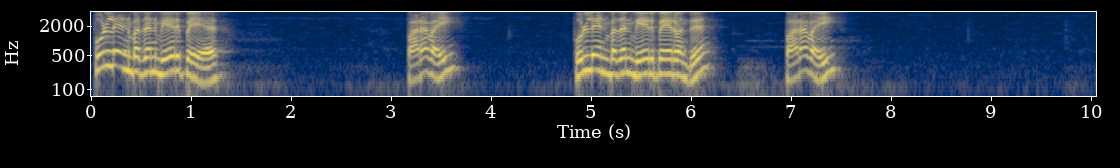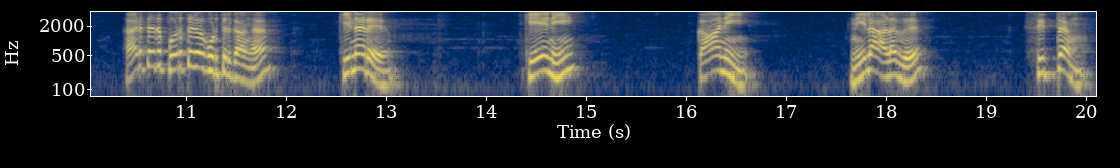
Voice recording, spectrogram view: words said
புல் என்பதன் வேறு பெயர். பறவை. புல் என்பதன் வேறு பெயர் வந்து பறவை. அடுத்தது பொறுத்துக்க கொடுத்துருக்காங்க. கிணறு. கேணி. காணி நில அளவு சித்தம்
